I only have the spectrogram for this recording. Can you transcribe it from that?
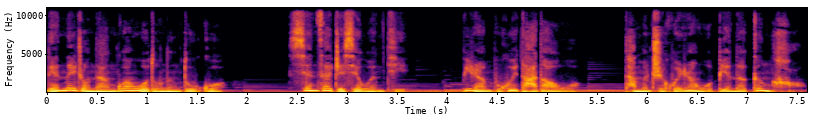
连那种难关我都能度过，现在这些问题，必然不会打倒我，他们只会让我变得更好。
